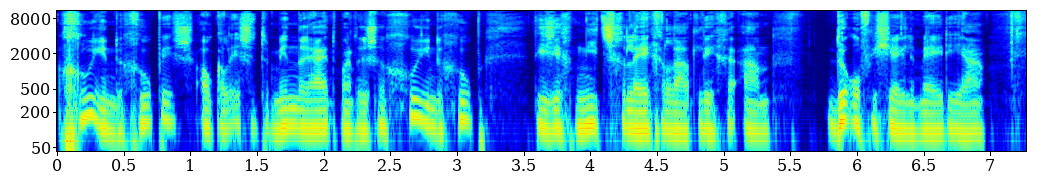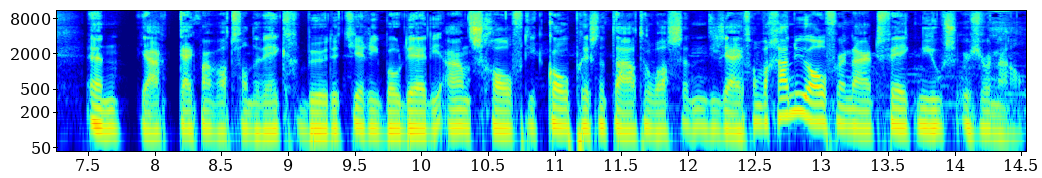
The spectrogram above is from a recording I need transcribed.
groeiende groep is. Ook al is het een minderheid, maar er is een groeiende groep die zich niets gelegen laat liggen aan de officiële media. En ja, kijk maar wat van de week gebeurde. Thierry Baudet die aanschoof, die co-presentator was. En die zei van, we gaan nu over naar het fake news journaal.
